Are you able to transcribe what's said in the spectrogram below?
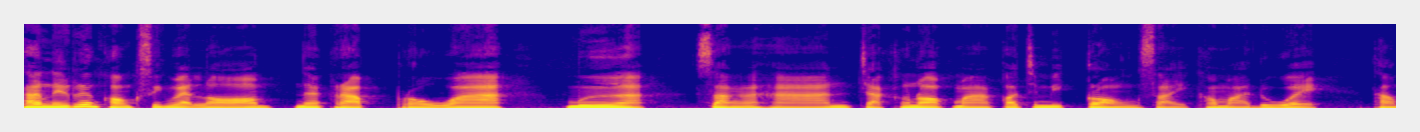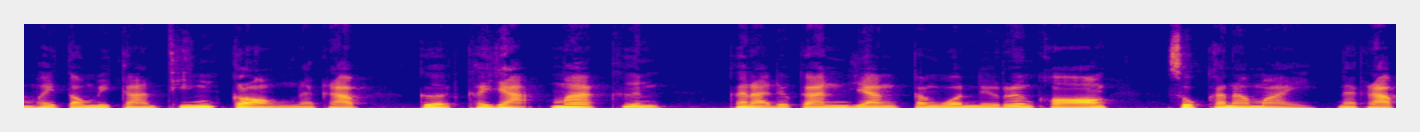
ทั้งในเรื่องของสิ่งแวดล้อมนะครับ เพราะว่าเมื่อสั่งอาหารจากข้างนอกมาก็จะมีกล่องใส่เข้ามาด้วยทำให้ต้องมีการทิ้งกล่องนะครับ เกิดขยะมากขึ้น ขณะเดียวกันยังกังวลในเรื่องของสุขอนามัยนะครับ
